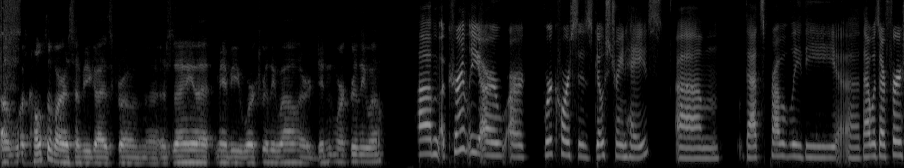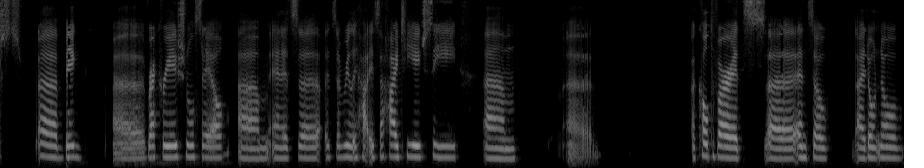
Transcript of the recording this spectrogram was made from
Um, what cultivars have you guys grown? Uh, is there any that maybe worked really well or didn't work really well? Um, currently our our workhorse is Ghost Train Haze. Um, that's probably the uh, that was our first uh, big uh, recreational sale, um, and it's a it's a really high it's a high THC um, uh, a cultivar. It's uh, and so I don't know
